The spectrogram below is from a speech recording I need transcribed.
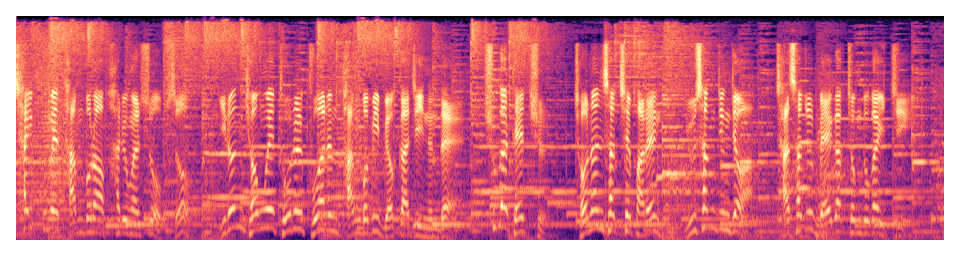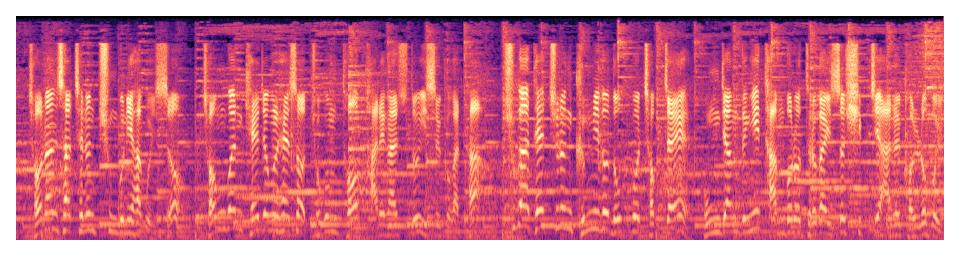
차입금의 담보라 활용할 수 없어. 이런 경우에 돈을 구하는 방법이 몇 가지 있는데 추가 대출, 전환사채 발행, 유상증자와 자사주 매각 정도가 있지. 전환 사채는 충분히 하고 있어. 정관 개정을 해서 조금 더 발행할 수도 있을 것 같아. 추가 대출은 금리도 높고 적자에 공장 등이 담보로 들어가 있어 쉽지 않을 걸로 보이고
